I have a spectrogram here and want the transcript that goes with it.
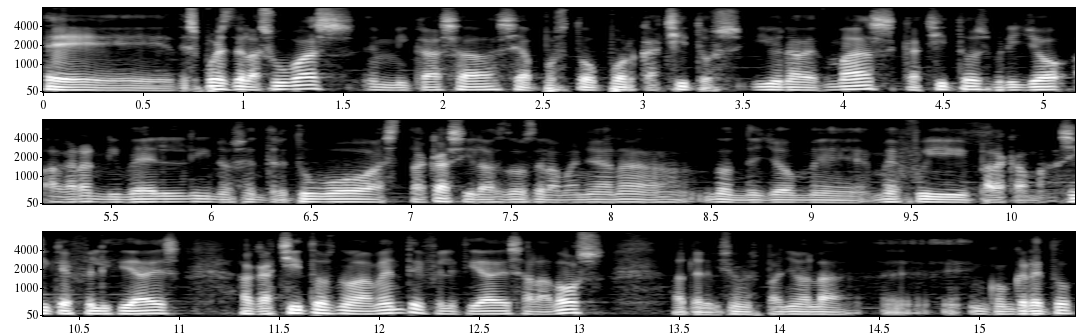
Eh, después de las uvas, en mi casa se apostó por Cachitos y una vez más Cachitos brilló a gran nivel y nos entretuvo hasta casi las 2 de la mañana donde yo me, fui para cama. Así que felicidades a Cachitos nuevamente y felicidades a la 2, a Televisión Española eh, en concreto,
